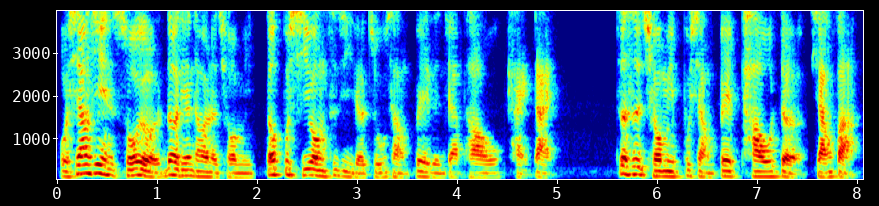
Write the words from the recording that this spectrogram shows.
我相信所有乐天桃园的球迷都不希望自己的主场被人家抛彩带。这是球迷不想被抛的想法，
